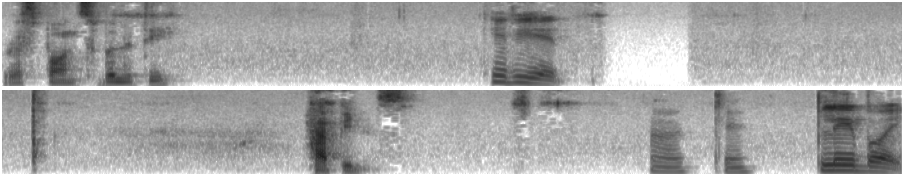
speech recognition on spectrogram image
Responsibility, career. happiness. Okay. Playboy.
